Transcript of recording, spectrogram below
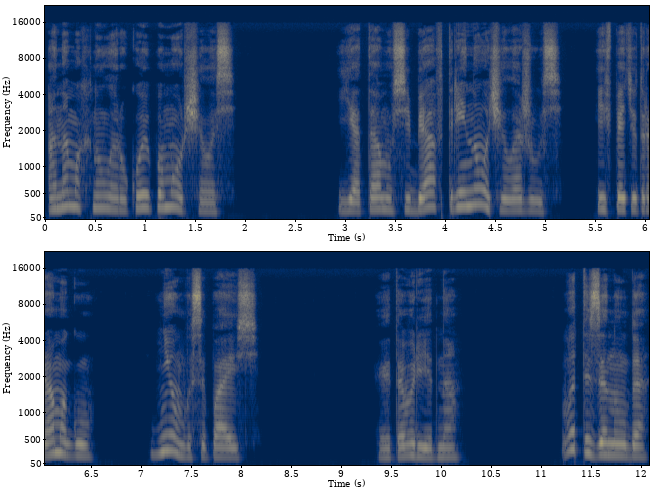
Она махнула рукой и поморщилась. «Я там у себя в три ночи ложусь, и в пять утра могу. Днем высыпаюсь». «Это вредно». «Вот и зануда!»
